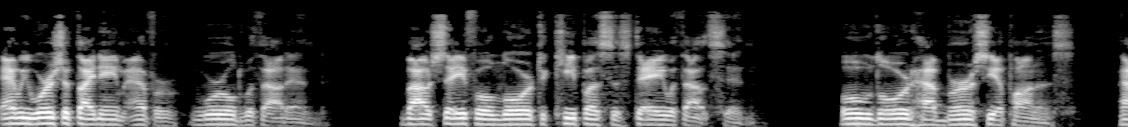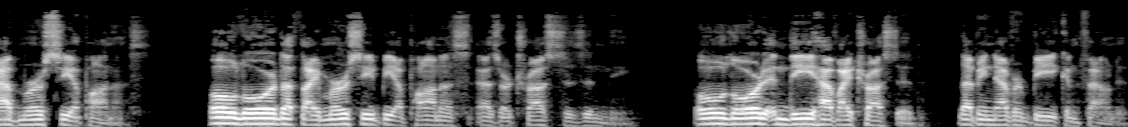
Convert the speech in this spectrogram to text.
and we worship thy name ever, world without end. Vouchsafe, O Lord, to keep us this day without sin O Lord, have mercy upon us. Have mercy upon us. O Lord, let thy mercy be upon us as our trust is in thee. O Lord, in thee have I trusted. Let me never be confounded.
